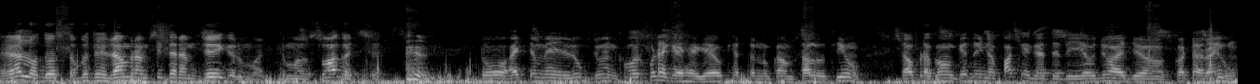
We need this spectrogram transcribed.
હેલો દોસ્તો બધાને રામ રામ સીતારામ જય ગરુમાં તમારું સ્વાગત છે. તો આજ તમે લુક જોઈને ખબર પડે કે હે કે એવું ખેતરનું કામ ચાલુ થયું. તો આપણે ઘઉં કેદુઈના પાકે ગાતે હતી એવું જો આજ કટર આવ્યું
